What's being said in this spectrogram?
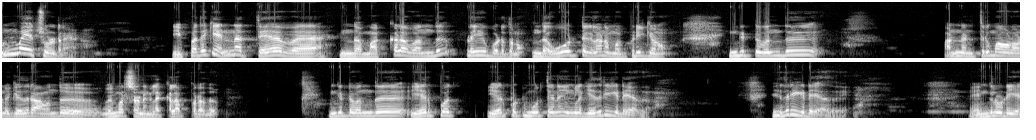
உண்மையை சொல்கிறேன் இப்போதைக்கு என்ன தேவை? இந்த மக்களை வந்து பிளவுபடுத்தணும். இந்த ஓட்டுகளை நம்ம பிரிக்கணும். இங்கிட்டு வந்து அண்ணன் திருமாவளவனுக்கு எதிராக வந்து விமர்சனங்களை கிளப்புறது. இங்கிட்டு வந்து ஏர்போர்ட் ஏற்பட்டு மூர்த்தினா எங்களுக்கு எதிரி கிடையாது. எதிரி கிடையாது. எங்களுடைய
